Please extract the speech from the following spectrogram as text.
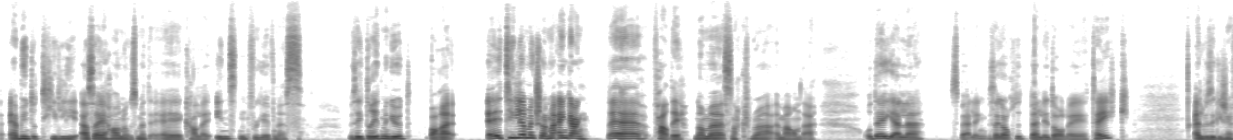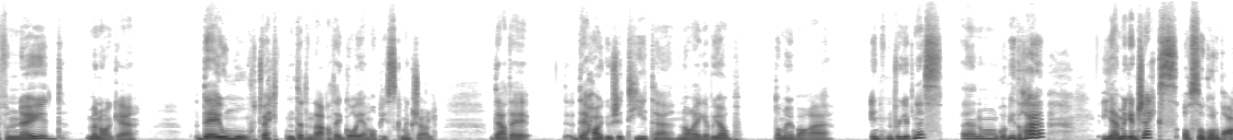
Jeg har begynt å tilgi Altså, jeg har noe som jeg kaller instant forgiveness. Hvis jeg driter meg ut, bare Jeg tilgir meg sjøl med en gang. Det er ferdig. Når vi snakker mer om det. Og det gjelder spilling. Hvis jeg har gjort et veldig dårlig take, eller hvis jeg ikke er fornøyd med noe Det er jo motvekten til den der at jeg går hjem og pisker meg sjøl. Det, det har jeg jo ikke tid til når jeg er på jobb. Da må jeg bare Instant forgiveness. eh, Nå må vi gå videre. Gi meg en kjeks, og så går det bra.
